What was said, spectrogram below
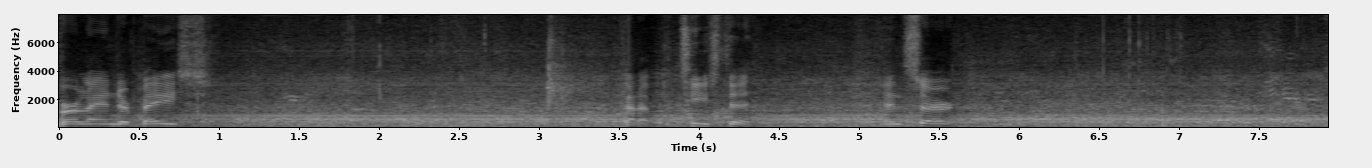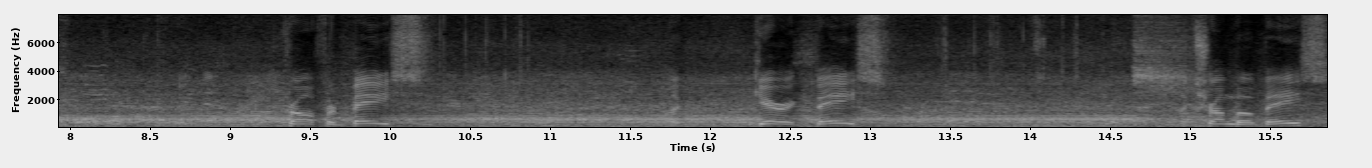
Verlander base. Got a Bautista insert. Crawford base. A Garrick base. A Trumbo base.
